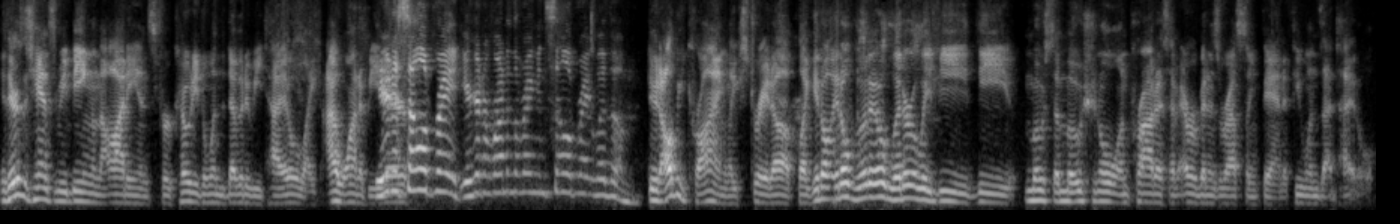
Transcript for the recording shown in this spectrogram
if there's a chance of me being in the audience for Cody to win the WWE title, like I want to be. You're there. gonna celebrate. You're gonna run in the ring and celebrate with him, dude. I'll be crying like straight up. Like it'll it'll it'll literally be the most emotional and proudest I've ever been as a wrestling fan if he wins that title.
